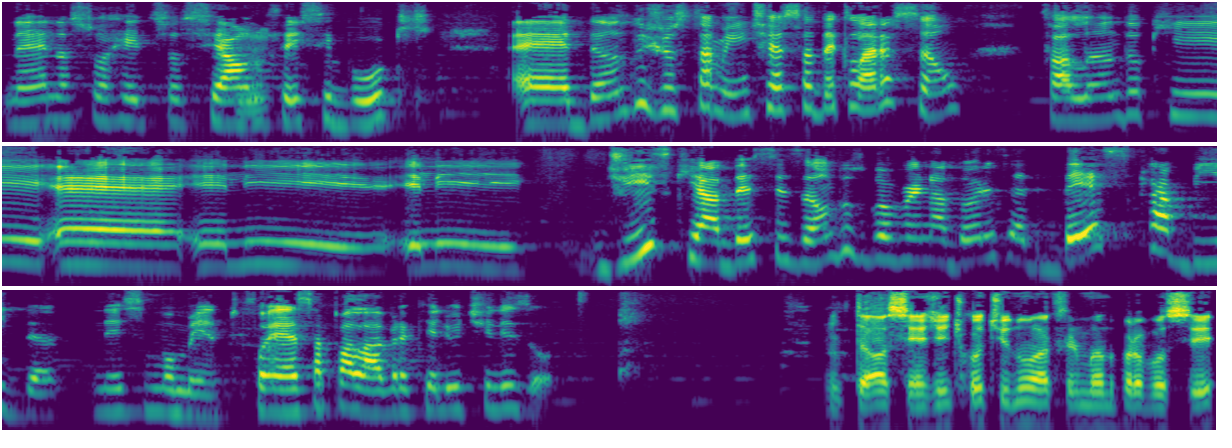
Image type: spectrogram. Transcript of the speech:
né, na sua rede social, no Facebook, é, dando justamente essa declaração, falando que é, ele, ele diz que a decisão dos governadores é descabida nesse momento. Foi essa palavra que ele utilizou. Então, assim, a gente continua afirmando para você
